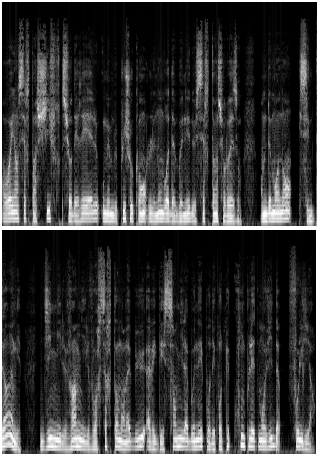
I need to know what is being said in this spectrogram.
en voyant certains chiffres sur des réels, ou même le plus choquant, le nombre d'abonnés de certains sur le réseau. En me demandant, c'est dingue 10 000, 20 000, voire certains dans l'abus, avec des 100 000 abonnés pour des contenus complètement vides, faut le dire.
